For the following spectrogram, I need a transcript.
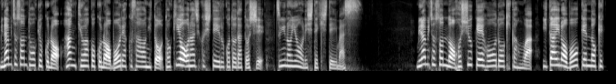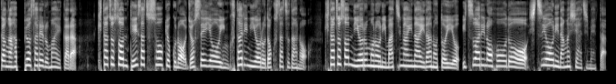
南朝鮮当局の反共和国の暴略騒ぎと時を同じくしていることだとし、次のように指摘しています。南朝鮮の保守系報道機関は、遺体の冒険の結果が発表される前から、北朝鮮偵察総局の女性要員2人による毒殺だの、北朝鮮によるものに間違いないだのという偽りの報道を執拗に流し始めた。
